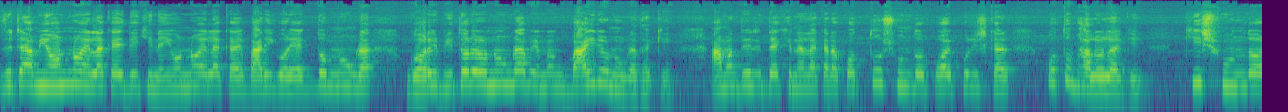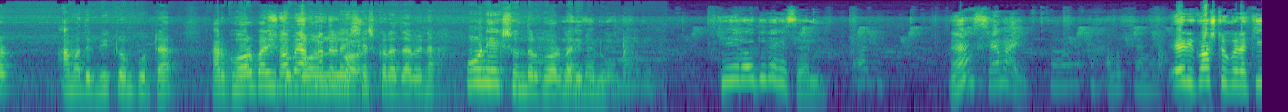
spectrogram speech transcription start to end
যেটা আমি অন্য এলাকায় দেখি নাই, অন্য এলাকায় বাড়ি ঘরে একদম নোংরা, ঘরের ভিতরেও নোংরা এবং বাইরেও নোংরা থাকে। আমাদের দেখেন এলাকাটা কত সুন্দর পয় পরিষ্কার কত ভালো লাগে। কি সুন্দর আমাদের বিক্রমপুরটা। আর ঘর বাড়ি তো বললে শেষ করা যাবে না। অনেক সুন্দর ঘর বাড়িগুলো কি রোদি দেখেছেন? হ্যাঁ? এরই কষ্ট করে কি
